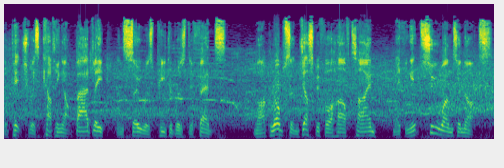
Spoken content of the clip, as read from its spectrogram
The pitch was cutting up badly, and so was Peterborough's defence. Mark Robson just before half-time, making it 2-1 to Notts.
